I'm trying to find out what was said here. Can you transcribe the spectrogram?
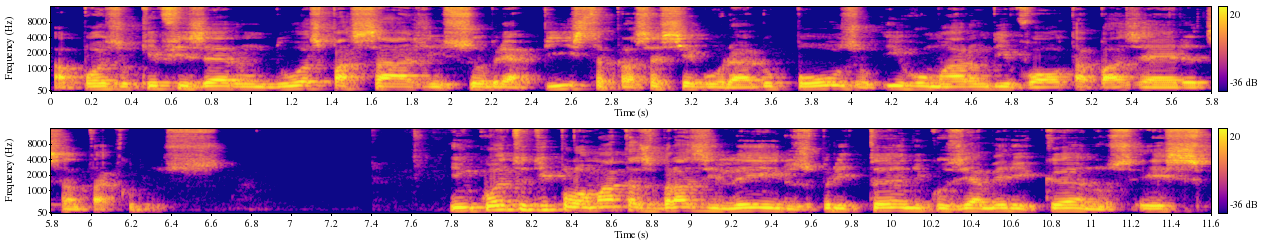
após o que fizeram duas passagens sobre a pista para se assegurar do pouso e rumaram de volta à base aérea de Santa Cruz. Enquanto diplomatas brasileiros, britânicos e americanos, esses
